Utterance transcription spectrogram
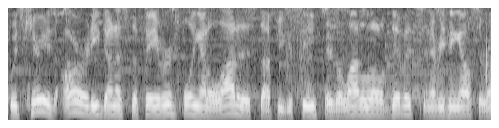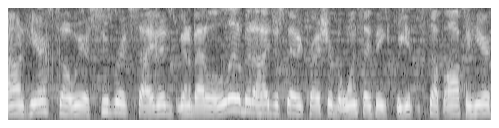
which Carrie has already done us the favor, pulling out a lot of this stuff. You can see there's a lot of little divots and everything else around here. So we are super excited. We're gonna battle a little bit of hydrostatic pressure, but once I think we get the stuff off of here,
